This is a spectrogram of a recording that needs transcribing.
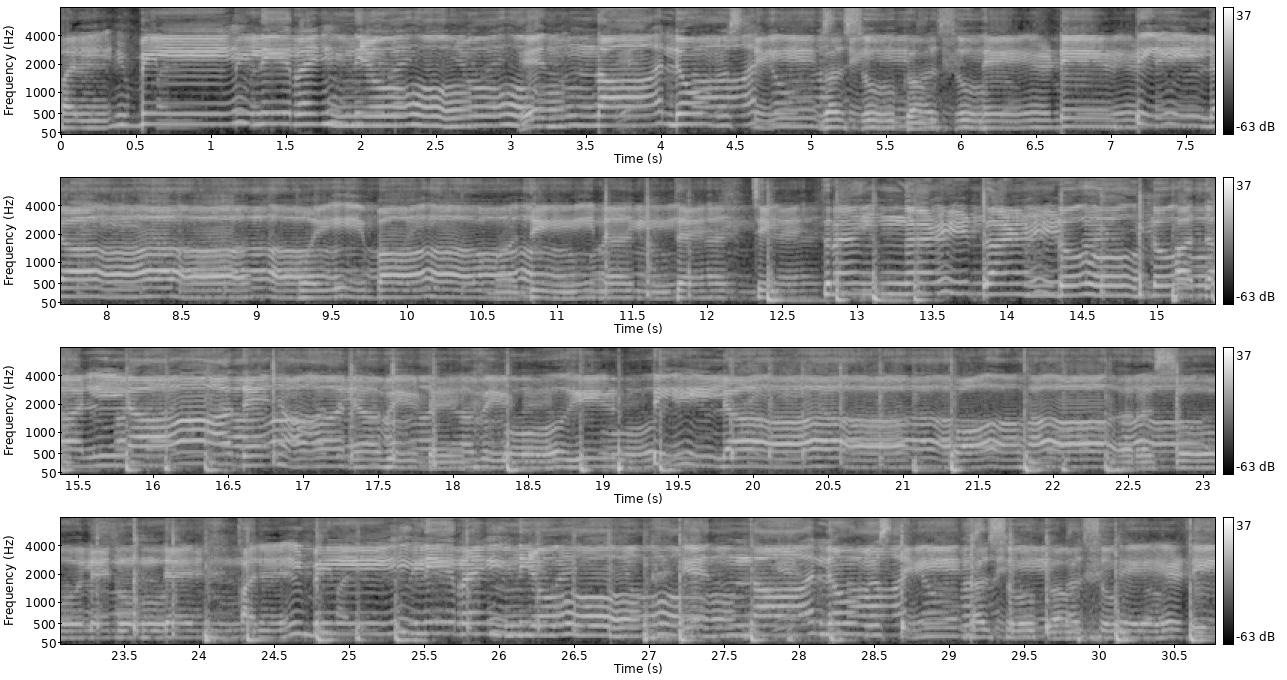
കൽവിൽ നിറഞ്ഞു. എന്നാലും സ്നേഹസുഖം നേടിയിട്ടില്ല. മദീന സുഖം തേടി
